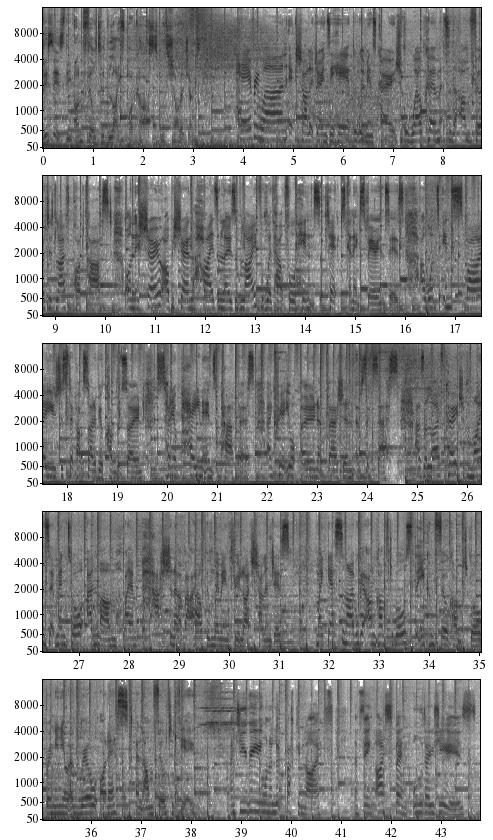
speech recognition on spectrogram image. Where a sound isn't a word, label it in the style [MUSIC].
This is the Unfiltered Life podcast with Charlotte Jones. Hey everyone, it's Charlotte Jonsie here, the women's coach. Welcome to the Unfiltered Life podcast. On this show, I'll be sharing the highs and lows of life with helpful hints, tips, and experiences. I want to inspire you to step outside of your comfort zone, to turn your pain into purpose, and create your own version of success. As a life coach, mindset mentor, and mum, I am passionate about helping women through life's challenges. My guests and I will get uncomfortable so that you can feel comfortable, bringing you a real, honest, and unfiltered view. And do you really want to look back in life and think, I spent all those years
